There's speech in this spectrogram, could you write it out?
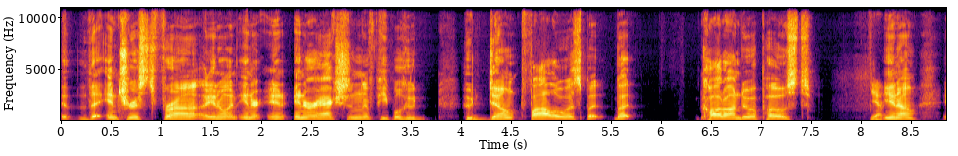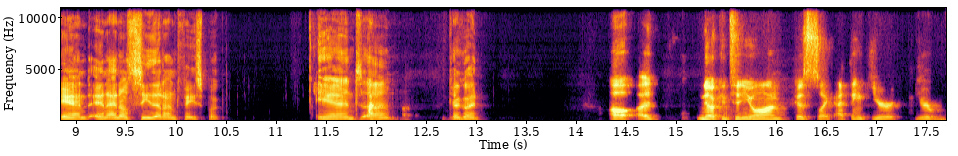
the interest from you know an, inter- an interaction of people who who don't follow us but but caught onto a post. Yeah. You know, and and I don't see that on Facebook. And um, go go ahead. Oh, uh, no, continue on because like I think you're you're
